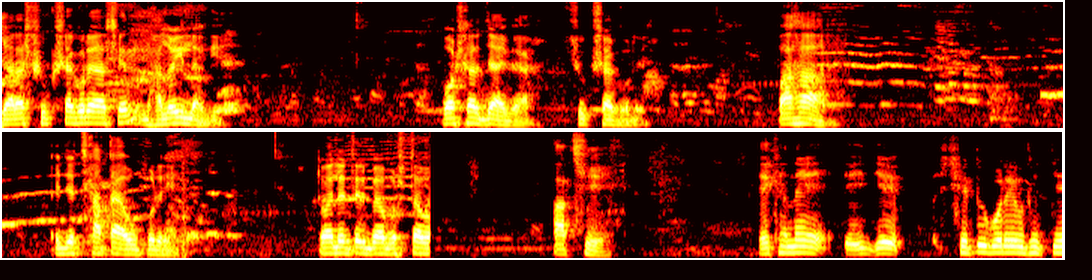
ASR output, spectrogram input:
যারা সুখসাগরে আসেন, ভালোই লাগে। বসার জায়গা, সুখসাগরে। পাহাড়, এই যে ছাতা উপরে। টয়লেটের ব্যবস্থা আছে। এখানে এই যে সেতু গড়ে উঠেছে,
